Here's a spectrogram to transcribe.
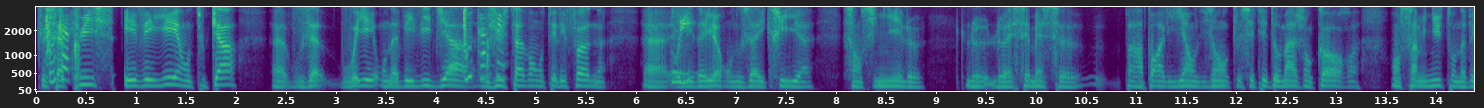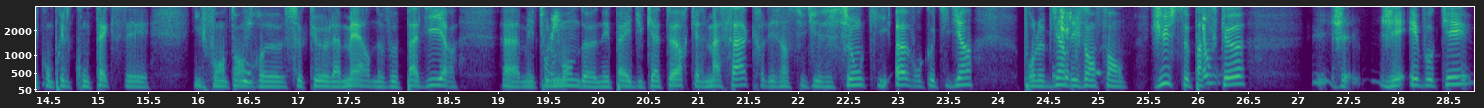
que ça puisse éveiller, en tout cas, vous, vous, voyez, on avait Lydia juste avant au téléphone, et d'ailleurs, on nous a écrit sans signer le, le, SMS euh, par rapport à l'IA en disant que c'était dommage encore euh, en cinq minutes. On avait compris le contexte et il faut entendre euh, ce que la mère ne veut pas dire. mais tout le monde n'est pas éducateur. Qu'elle massacre des institutions qui œuvrent au quotidien pour le bien des enfants. Juste parce que j'ai évoqué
